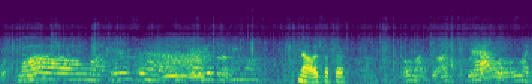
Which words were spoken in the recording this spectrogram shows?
What is it? Wow, what is that? Girl, you open up me, No, it's up there. Oh, my God. That looks like,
